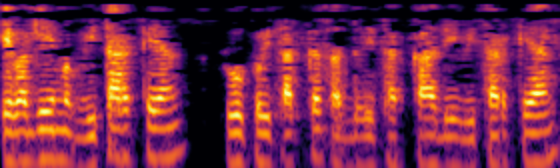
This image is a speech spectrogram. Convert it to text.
ඒ වගේම විතර්කයන්, රූප විතක්ක, සද්ද විතක්ක ආදී විතර්කයන්,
